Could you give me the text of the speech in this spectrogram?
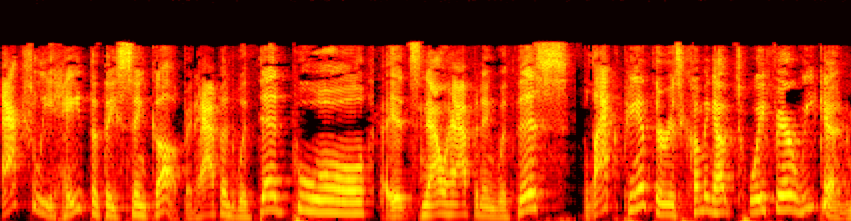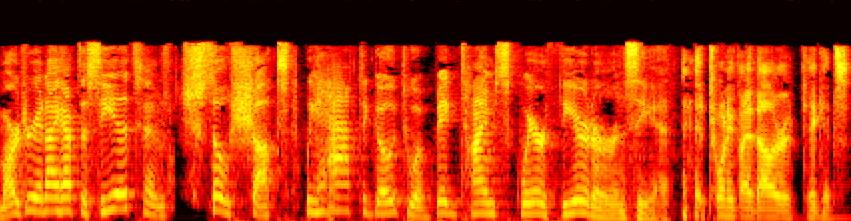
actually hate that they sync up. It happened with Deadpool. It's now happening with this. Black Panther is coming out Toy Fair weekend. Marjorie and I have to see it. So shucks. We have to go to a big Times Square theater and see it. Twenty five dollar tickets.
